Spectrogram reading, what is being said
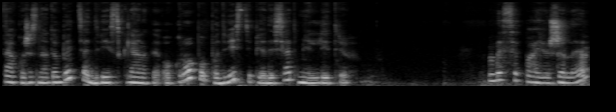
Також знадобиться 2 склянки окропу по 250 мл. Висипаю желе,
